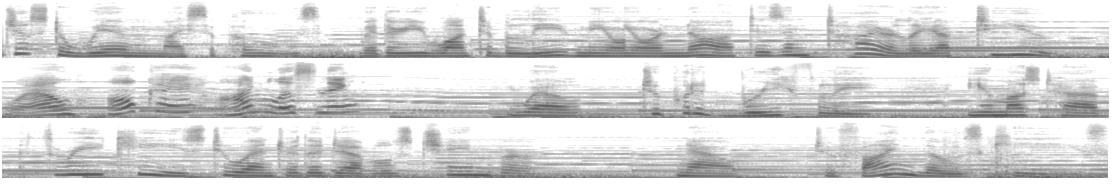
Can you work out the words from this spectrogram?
just a whim, I suppose. Whether you want to believe me or not is entirely up to you. Well, okay, I'm listening. Well, to put it briefly, you must have three keys to enter the devil's chamber. Now, to find those keys,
